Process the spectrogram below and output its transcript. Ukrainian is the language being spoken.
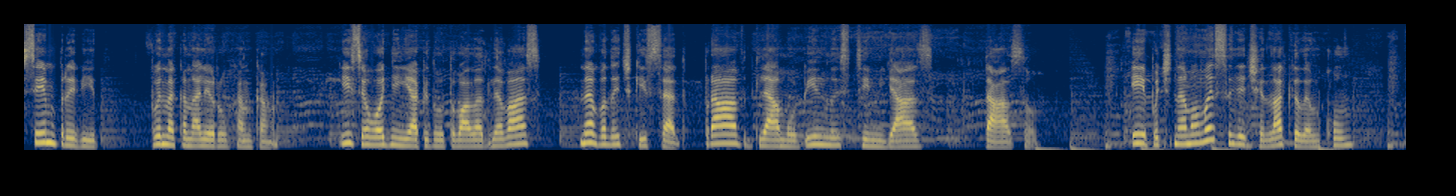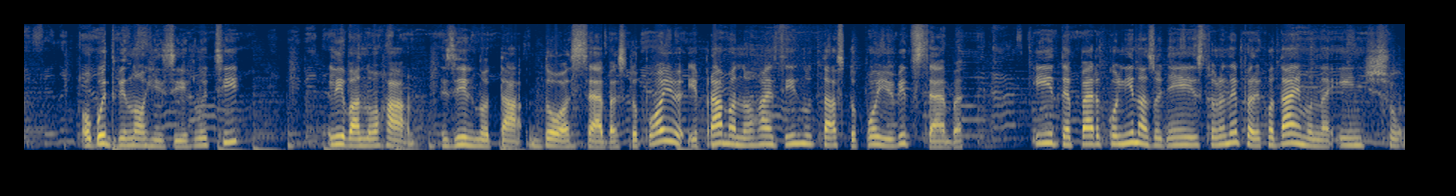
Всім привіт! Ви на каналі Руханка. І сьогодні я підготувала для вас невеличкий сет вправ для мобільності м'яз тазу. І почнемо ми сидячи на килимку. Обидві ноги зігнуті, ліва нога зігнута до себе стопою, і права нога зігнута стопою від себе. І тепер коліна з однієї сторони перекладаємо на іншу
